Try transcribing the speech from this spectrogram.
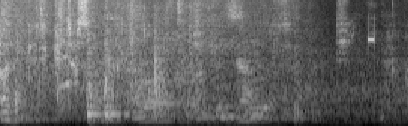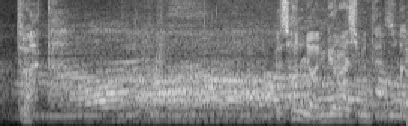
아, 괜찮습니다. 들어왔다. 선 연결하시면 됩니다.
